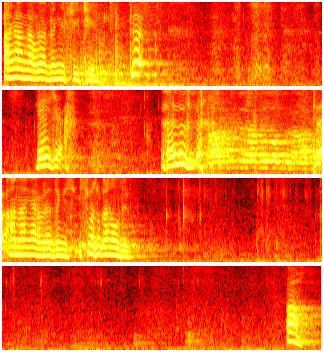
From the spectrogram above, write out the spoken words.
Anan avradını sikeyim. Tüh. Neyse. Harbi dragon oldun abi. Tüh anan avradını sikeyim. İsmail Sokan oldu. Ah.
